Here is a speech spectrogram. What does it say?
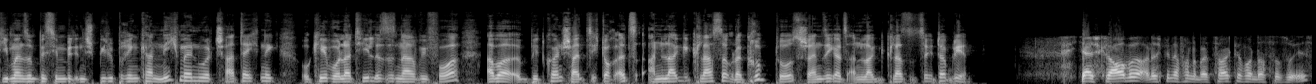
die man so ein bisschen mit ins Spiel bringen kann. Nicht mehr nur Charttechnik. Okay, volatil ist es nach wie vor, aber Bitcoin scheint sich doch als Anlageklasse oder Kryptos scheinen sich als Anlageklasse zu etablieren. Ja, ich glaube, oder ich bin davon überzeugt davon, dass das so ist.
